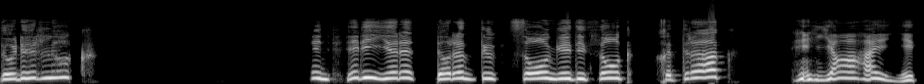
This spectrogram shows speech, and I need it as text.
wonderlik. En het die Here daarin toe sang het die volk getrek? Ja, hy het.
